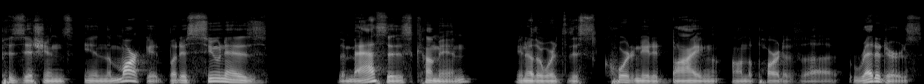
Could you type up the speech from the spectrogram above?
positions in the market. But as soon as the masses come in, in other words, this coordinated buying on the part of uh, Redditors,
